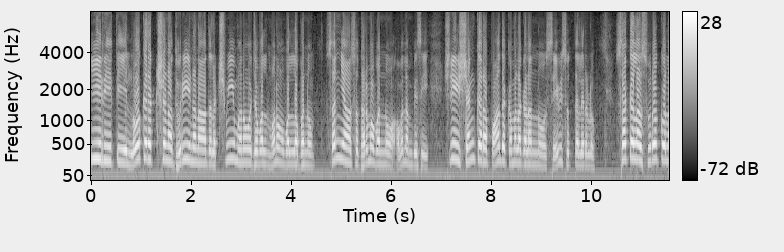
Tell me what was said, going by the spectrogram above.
ಈ ರೀತಿ ಲೋಕರಕ್ಷಣ ಧುರೀಣನಾದ ಲಕ್ಷ್ಮೀ ಮನೋಜವಲ್ ಮನೋವಲ್ಲಭನು ಸನ್ಯಾಸ ಧರ್ಮವನ್ನು ಅವಲಂಬಿಸಿ ಶ್ರೀ ಶಂಕರ ಪಾದಕಮಲಗಳನ್ನು ಸೇವಿಸುತ್ತಲಿರಲು. ಸಕಲ ಸುರಕುಲ,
